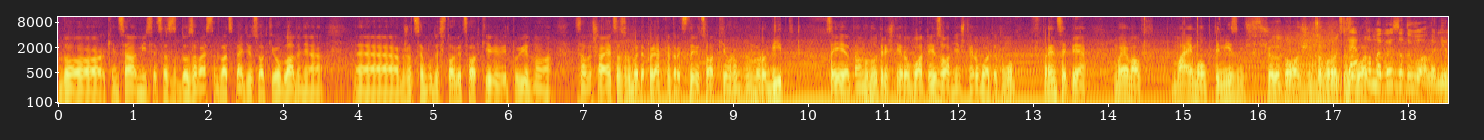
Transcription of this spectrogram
до кінця місяця з- до завести 25% обладнання. е, Вже це буде 100%, і відповідно залишається зробити порядка 30% робіт. Це є там внутрішні роботи і зовнішні роботи. Тому, в принципі, ми мав, маємо оптимізм щодо того, що в цьому році завод. Темпами ви задоволені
